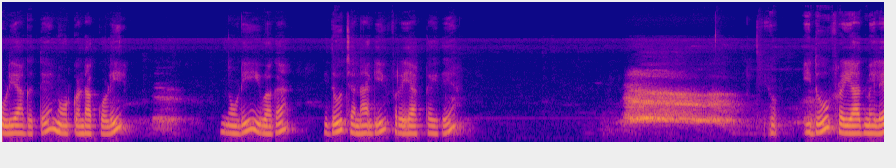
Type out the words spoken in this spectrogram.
ಹುಳಿ ಆಗುತ್ತೆ, ನೋಡ್ಕೊಂಡು ಹಾಕ್ಕೊಳ್ಳಿ. ನೋಡಿ, ಇವಾಗ ಇದು ಚೆನ್ನಾಗಿ ಫ್ರೈ ಆಗ್ತಾಯಿದೆ ಇದು ಫ್ರೈ ಆದಮೇಲೆ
